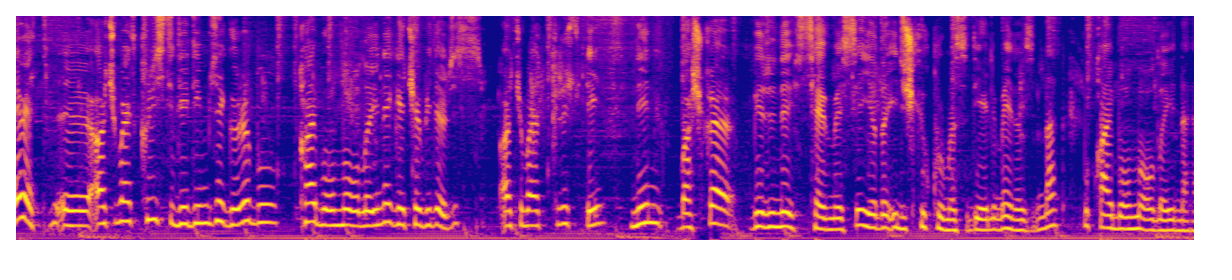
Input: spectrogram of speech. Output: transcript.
Evet, e, Archibald Christie dediğimize göre bu kaybolma olayına geçebiliriz. Archibald Christie'nin başka birini sevmesi ya da ilişki kurması diyelim en azından bu kaybolma olayına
